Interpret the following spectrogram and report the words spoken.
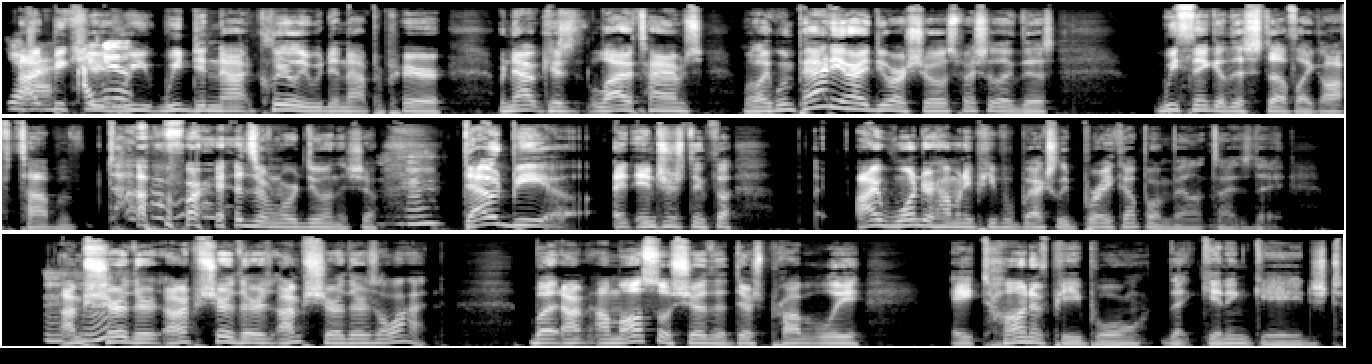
Yeah. I'd be curious. We we did not clearly we did not prepare. We're now because a lot of times, well, like when Patty and I do our show, especially like this, we think of this stuff like off the top of top of our heads when we're doing the show. Mm-hmm. That would be uh, an interesting thought. I wonder how many people actually break up on Valentine's Day. I'm Mm-hmm. sure there. I'm sure there's. I'm sure there's a lot, but I'm, I'm also sure that there's probably a ton of people that get engaged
